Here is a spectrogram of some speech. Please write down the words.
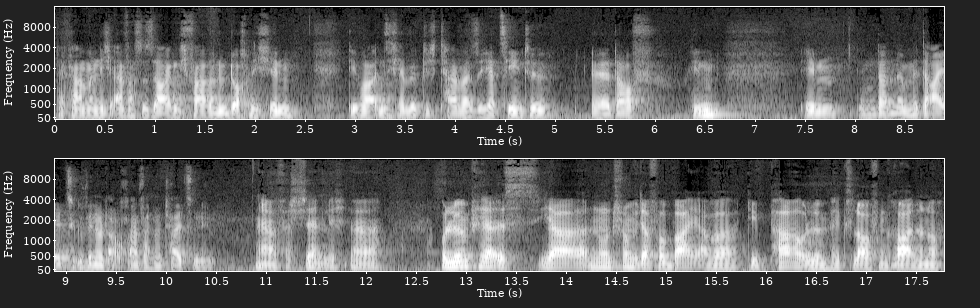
Da kann man nicht einfach so sagen, ich fahre nun doch nicht hin. Die bereiten sich ja wirklich teilweise Jahrzehnte äh, darauf hin eben um dann eine Medaille zu gewinnen oder auch einfach nur teilzunehmen. Ja, verständlich. Äh, Olympia ist ja nun schon wieder vorbei, aber die Paralympics laufen gerade noch.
